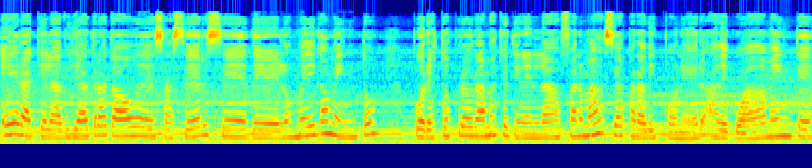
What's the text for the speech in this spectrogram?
era que le había tratado de deshacerse de los medicamentos por estos programas que tienen las farmacias para disponer adecuadamente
